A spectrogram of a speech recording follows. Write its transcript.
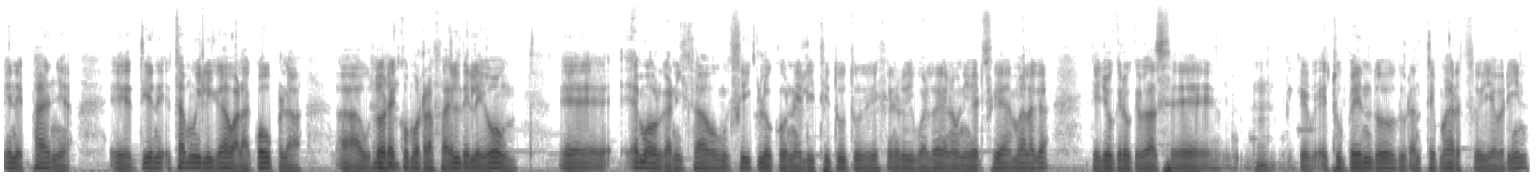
en España eh, tiene, está muy ligado a la copla, a autores como Rafael de León, eh, hemos organizado un ciclo con el Instituto de Género e Igualdad de la Universidad de Málaga que yo creo que va a ser estupendo durante marzo y abril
